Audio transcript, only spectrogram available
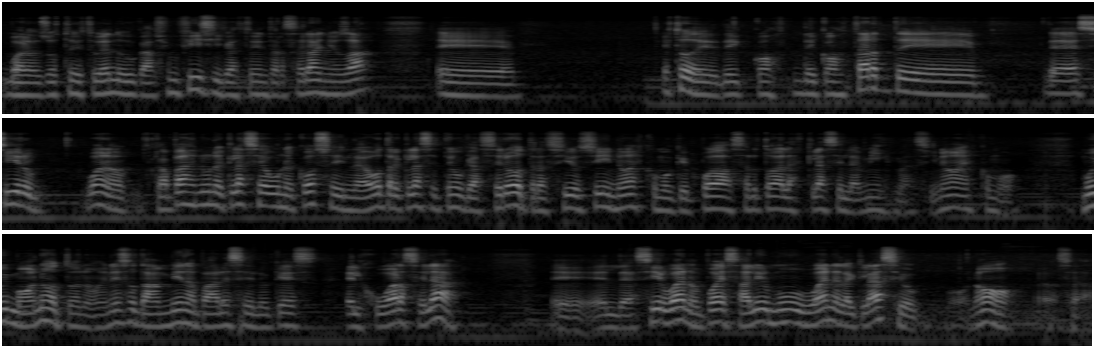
bueno, yo estoy estudiando educación física, estoy en tercer año ya, eh, esto de, de, de constarte, de decir, bueno, capaz en una clase hago una cosa y en la otra clase tengo que hacer otra, sí o sí, no es como que puedo hacer todas las clases la misma, sino es como muy monótono, en eso también aparece lo que es el jugársela, eh, el decir, bueno, puede salir muy buena la clase o, no, o sea,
